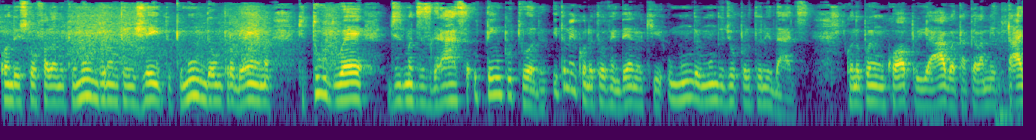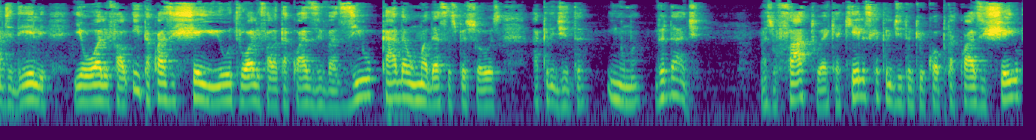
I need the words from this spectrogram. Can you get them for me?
Quando eu estou falando que o mundo não tem jeito, que o mundo é um problema, que tudo é uma desgraça, o tempo todo. E também quando eu estou vendendo que o mundo é um mundo de oportunidades. Quando eu ponho um copo e a água está pela metade dele e eu olho e falo, ih, tá quase cheio, e outro olha e fala, tá quase vazio, cada uma dessas pessoas acredita em uma verdade. Mas o fato é que aqueles que acreditam que o copo está quase cheio,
